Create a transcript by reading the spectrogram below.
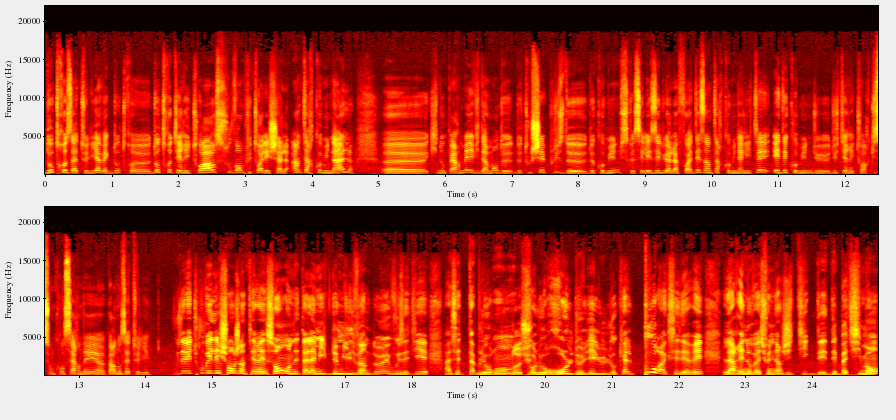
d'autres ateliers avec d'autres territoires, souvent plutôt à l'échelle intercommunale, qui nous permet évidemment de de, toucher plus de, communes, puisque c'est les élus à la fois des intercommunalités et des communes du, territoire qui sont concernés euh, par nos ateliers. Vous avez trouvé l'échange intéressant. On est à la mi 2022 et vous étiez à cette table ronde sur le rôle de l'élu local pour accélérer la rénovation énergétique des, bâtiments.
